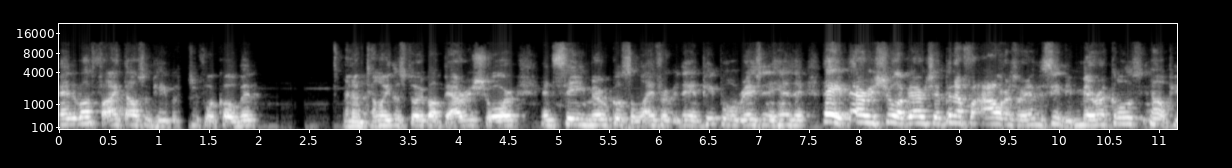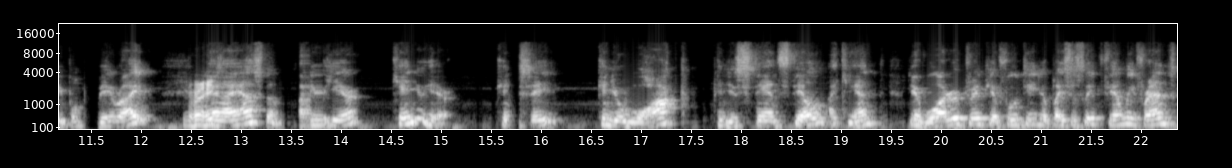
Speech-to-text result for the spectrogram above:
and about 5,000 people before COVID, and I'm telling you the story about Barry Shore and seeing miracles in life every day. And people are raising their hands and saying, Hey, Barry Shore, Barry Shore, I've been up for hours. I haven't seen any miracles. You know how people be, right? Right. And I asked them, Are you here? Can you hear? Can you see? Can you walk? Can you stand still? I can't. Do you have water to drink? Do you have food to eat? Do you have a place to sleep? Family, friends?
